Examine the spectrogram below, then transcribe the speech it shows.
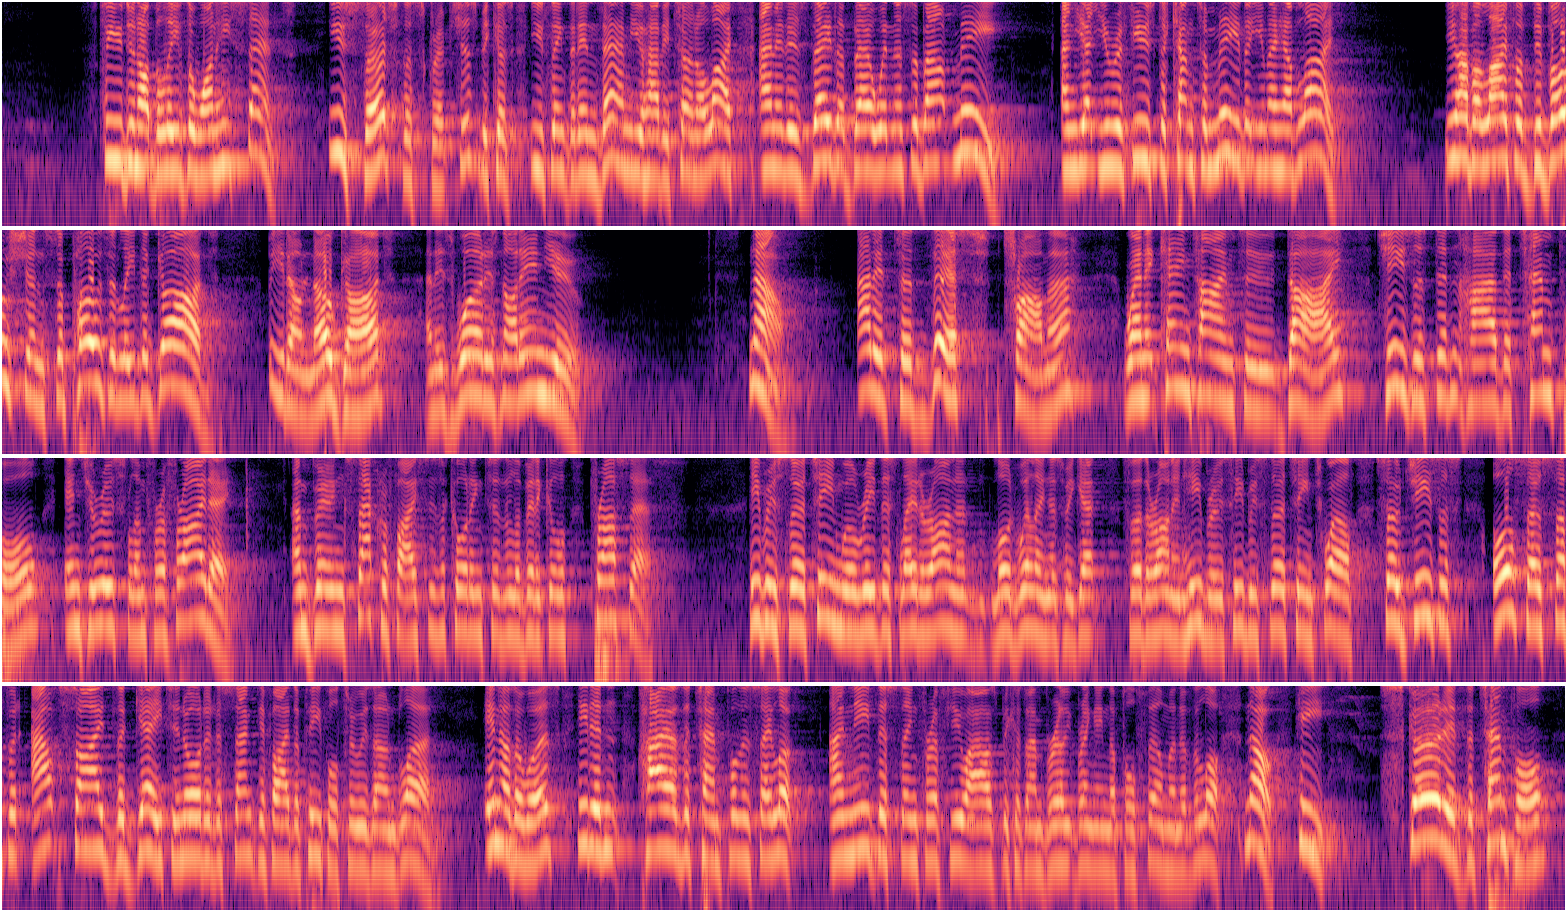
For you do not believe the one he sent. You search the scriptures because you think that in them you have eternal life, and it is they that bear witness about me. And yet you refuse to come to me that you may have life. You have a life of devotion, supposedly, to God, but you don't know God, and His Word is not in you. Now, added to this trauma, when it came time to die, Jesus didn't hire the temple in Jerusalem for a Friday and bring sacrifices according to the Levitical process. Hebrews 13, we'll read this later on, and Lord willing, as we get further on in Hebrews, Hebrews 13, 12. So Jesus also suffered outside the gate in order to sanctify the people through his own blood. In other words, he didn't hire the temple and say, Look, I need this thing for a few hours because I'm bringing the fulfillment of the law. No, he skirted the temple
